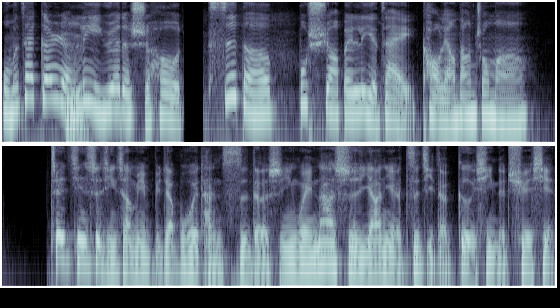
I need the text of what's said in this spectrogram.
我们在跟嗯人立约的时候，私德不需要被列在考量当中吗？这件事情上面比较不会谈私德，是因为那是亚尼尔自己的个性的缺陷。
